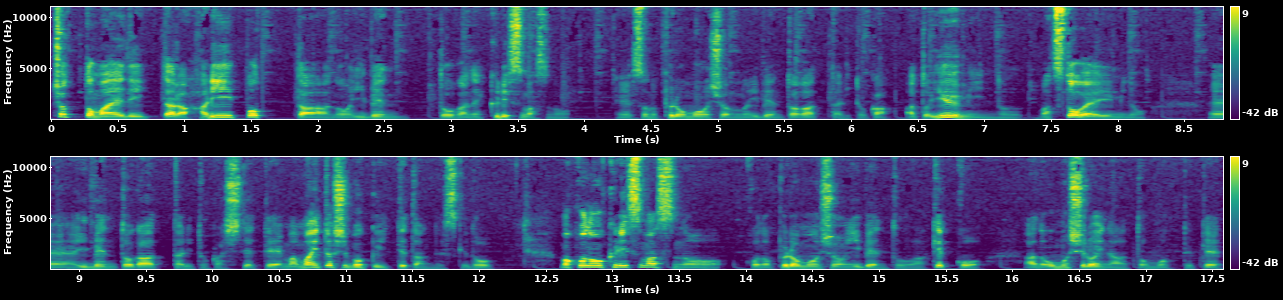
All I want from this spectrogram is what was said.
ちょっと前で言ったら、ハリー・ポッターのイベントがね、クリスマスの、えそのプロモーションのイベントがあったりとか、あとユーミンの、松任谷由実の、えイベントがあったりとかしてて、まあ、毎年僕行ってたんですけど、まあ、このクリスマスのこのプロモーションイベントは結構あの面白いなと思ってて、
